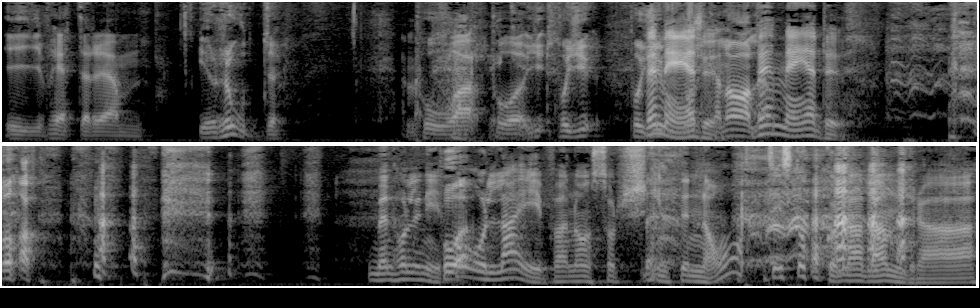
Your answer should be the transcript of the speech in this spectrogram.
i vad heter det, em, i rodd. På, på, på, på, på Vem är du? Vem är du? Vad? Men håller ni På- på att lajva någon sorts internat i Stockholm alla andra...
